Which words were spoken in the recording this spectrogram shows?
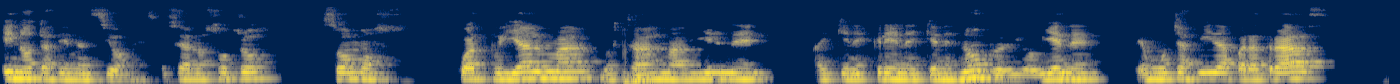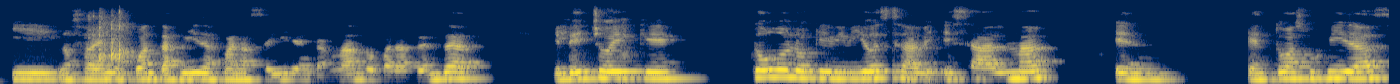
en otras dimensiones. O sea, nosotros somos cuerpo y alma, nuestra alma viene hay quienes creen, hay quienes no, pero digo, viene de muchas vidas para atrás y no sabemos cuántas vidas van a seguir encarnando para aprender. El hecho es que todo lo que vivió esa, esa alma en, en todas sus vidas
